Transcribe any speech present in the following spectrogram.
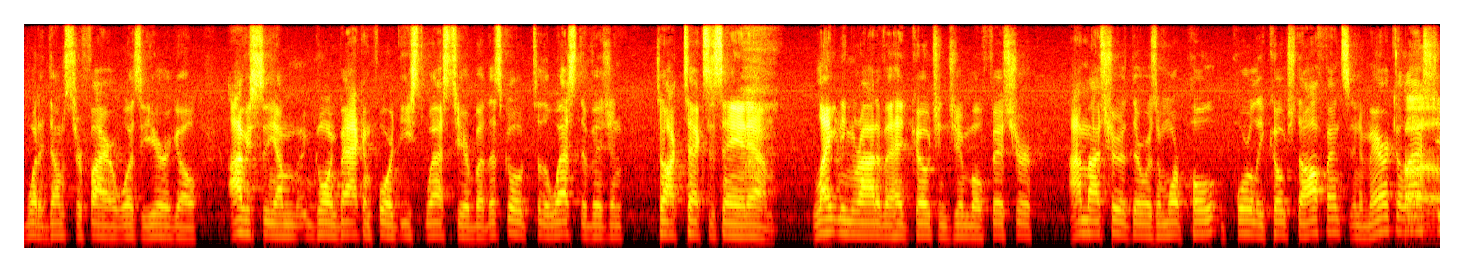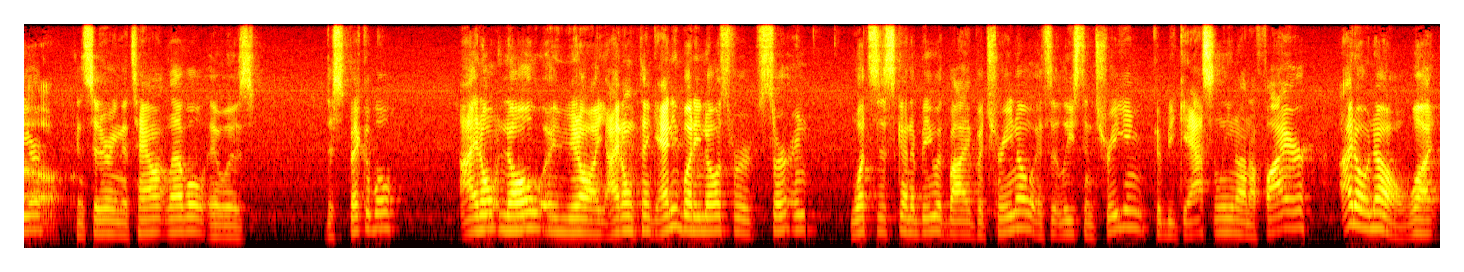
what a dumpster fire was a year ago. Obviously, I'm going back and forth east-west here, but let's go to the West Division. Talk Texas A&M. Lightning rod of a head coach in Jimbo Fisher. I'm not sure that there was a more po- poorly coached offense in America last year, Oh. considering the talent level. It was despicable. I don't know. You know, I, I don't think anybody knows for certain what's this going to be with Bobby Petrino. It's at least intriguing. Could be gasoline on a fire. I don't know. What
